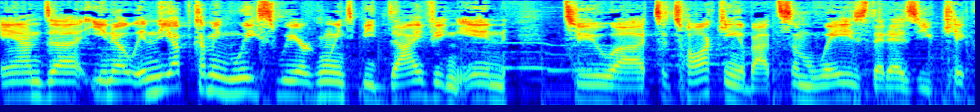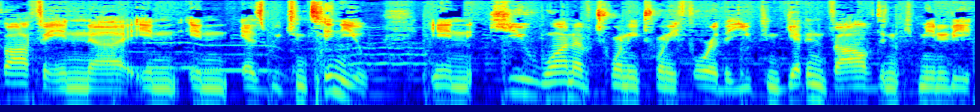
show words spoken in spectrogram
And, uh, you know, in the upcoming weeks, we are going to be diving in to, uh, to talking about some ways that as you kick off in, uh, in, in, as we continue in Q1 of 2024, that you can get involved in community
